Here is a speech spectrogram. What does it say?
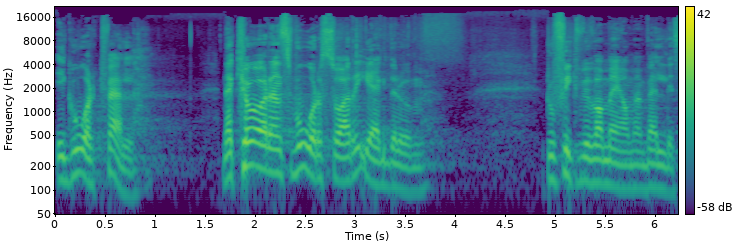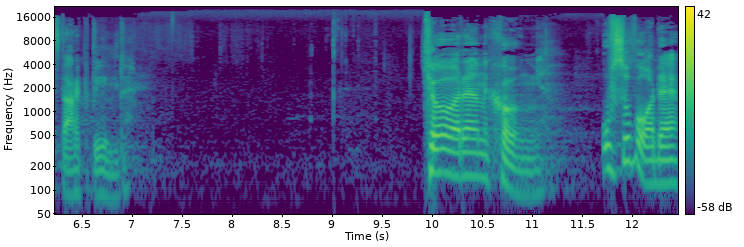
Igår kväll, när körens vårsoaré ägde rum, då fick vi vara med om en väldigt stark bild. Kören sjöng och så var det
